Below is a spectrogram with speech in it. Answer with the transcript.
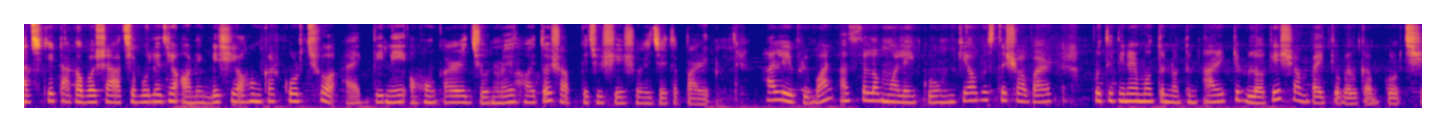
আজকে টাকা পয়সা আছে বলে যে অনেক বেশি অহংকার করছ একদিন এই অহংকারের জন্যই হয়তো সব কিছু শেষ হয়ে যেতে পারে। হ্যালো এভরিওয়ান আসসালামু আলাইকুম। কী অবস্থা সবার? প্রতিদিনের মতো নতুন আরেকটি ব্লগে সবাইকে ওয়েলকাম করছি।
